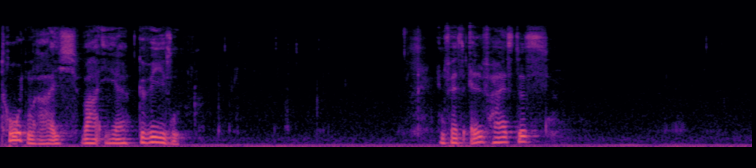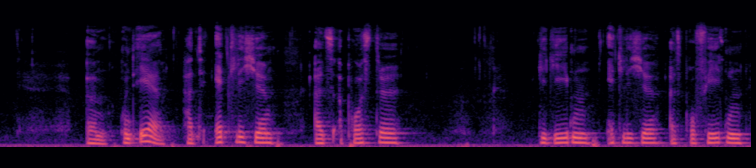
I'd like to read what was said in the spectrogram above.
Totenreich war er gewesen. In Vers 11 heißt es, ähm, und er hat etliche als Apostel gegeben, etliche als Propheten,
